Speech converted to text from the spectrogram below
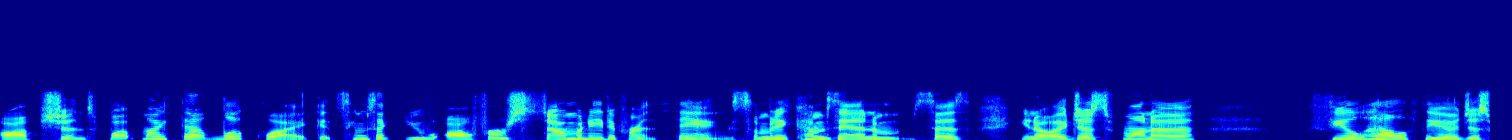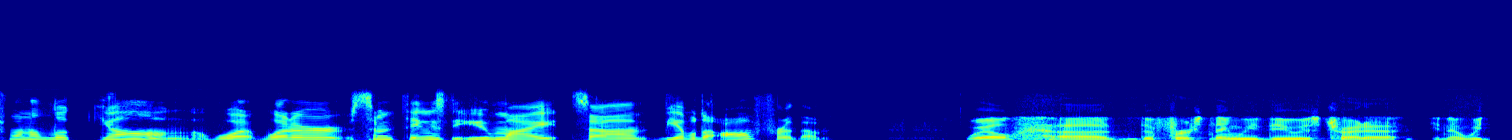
options, what might that look like? It seems like you offer so many different things. Somebody comes in and says, you know, I just want to feel healthy. I just want to look young. What What are some things that you might uh, be able to offer them? Well, uh, the first thing we do is try to, you know, we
